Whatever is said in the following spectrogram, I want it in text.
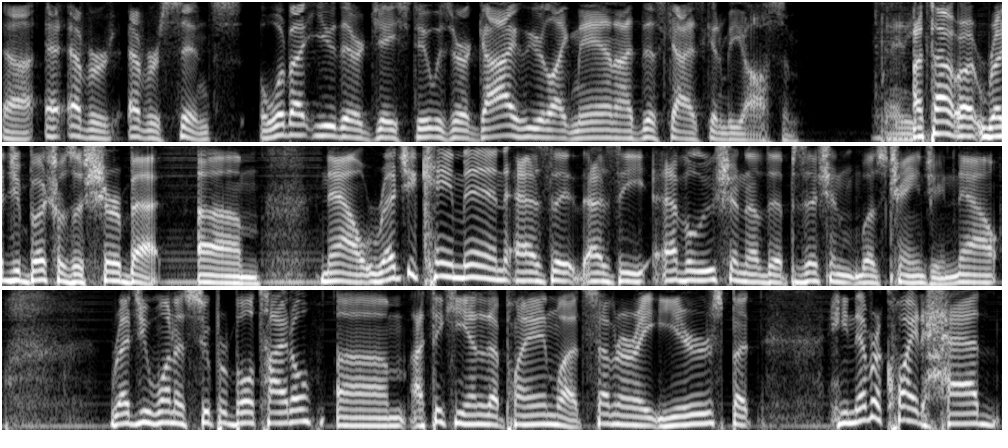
uh, ever ever since. What about you there, Jay Stu? Is there a guy who you're like, man, I, this guy's going to be awesome? I thought uh, Reggie Bush was a sure bet. Um, now Reggie came in as the as the evolution of the position was changing. Now Reggie won a Super Bowl title. Um, I think he ended up playing what seven or eight years, but he never quite had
